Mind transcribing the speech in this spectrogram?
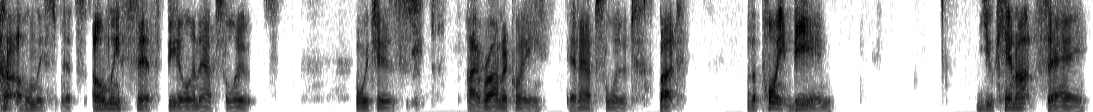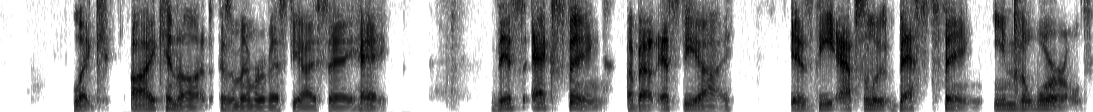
only Smiths, only Sith deal in absolutes, which is ironically an absolute. But the point being, you cannot say, like, I cannot, as a member of SDI, say, hey, this X thing about SDI is the absolute best thing in the world.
